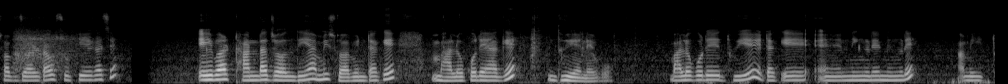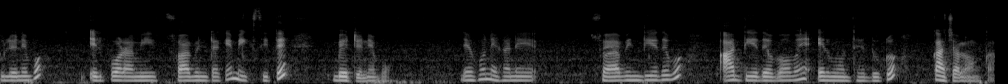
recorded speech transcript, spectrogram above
সব জলটাও শুকিয়ে গেছে। এবার ঠান্ডা জল দিয়ে আমি সয়াবিনটাকে ভালো করে আগে ধুয়ে নেব। ভালো করে ধুয়ে এটাকে নিংড়ে নিংড়ে আমি তুলে নেব। এরপর আমি সয়াবিনটাকে মিক্সিতে বেটে নেব। দেখুন এখানে সয়াবিন দিয়ে দেব আর দিয়ে দেবো আমি এর মধ্যে দুটো কাঁচা লঙ্কা।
